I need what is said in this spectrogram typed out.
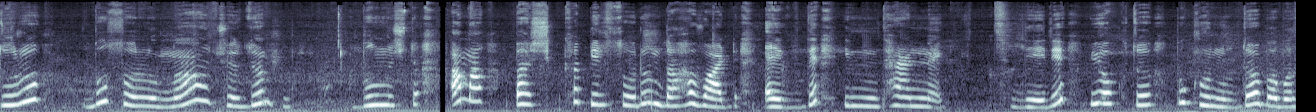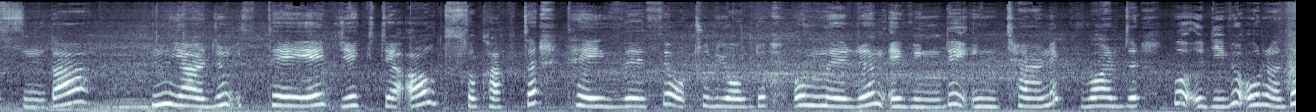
Duru bu soruna çözüm bulmuştu ama başka bir sorun daha vardı. Evde internetleri yoktu. Bu konuda babasından yardım isteyecekti. Alt sokakta teyzesi oturuyordu. Onların evinde internet vardı. Bu ödevi orada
